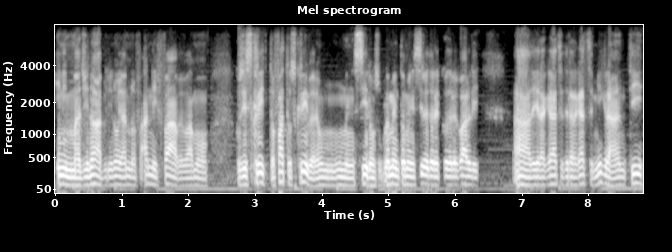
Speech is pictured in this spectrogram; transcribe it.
inimmaginabili. Noi anno, anni fa avevamo così scritto, fatto scrivere un, un mensile, un supplemento mensile dell'Ecco delle Valli a dei ragazzi e delle ragazze migranti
